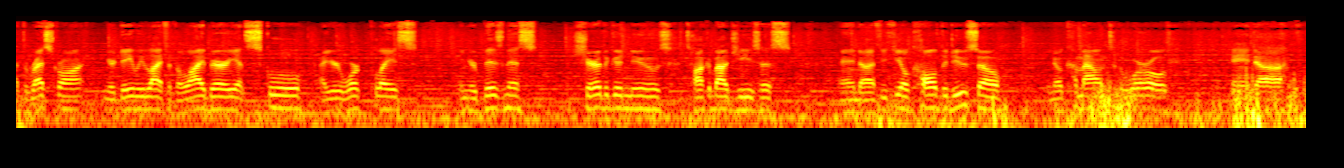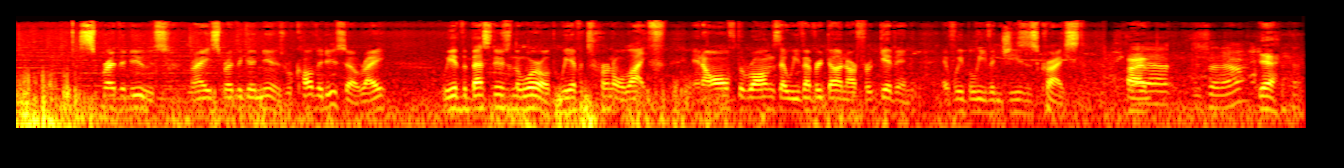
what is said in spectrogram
at the restaurant, in your daily life, at the library, at school, at your workplace, in your business, share the good news, talk about Jesus. And uh, if you feel called to do so, you know, come out into the world and uh, spread the news, right? Spread the good news. We're called to do so, right? We have the best news in the world. We have eternal life, and all of the wrongs that we've ever done are forgiven if we believe in Jesus Christ. All right. Yeah, uh, just right now. Yeah.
